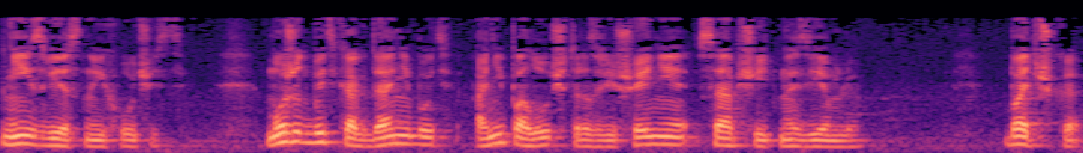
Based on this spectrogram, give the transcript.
«Неизвестна их участь. Может быть, когда-нибудь они получат разрешение сообщить на землю». «Батюшка,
